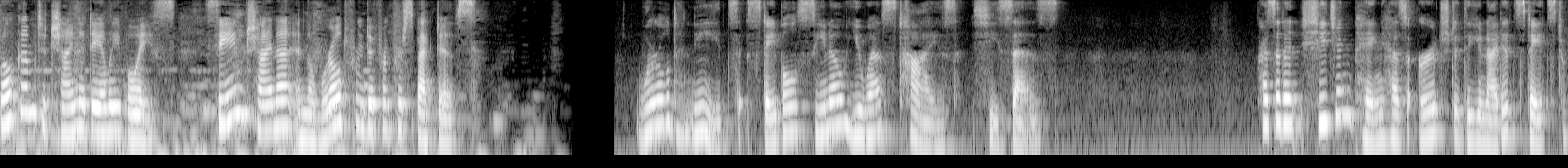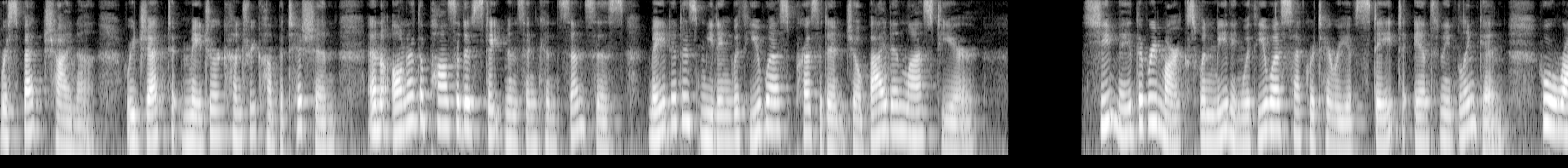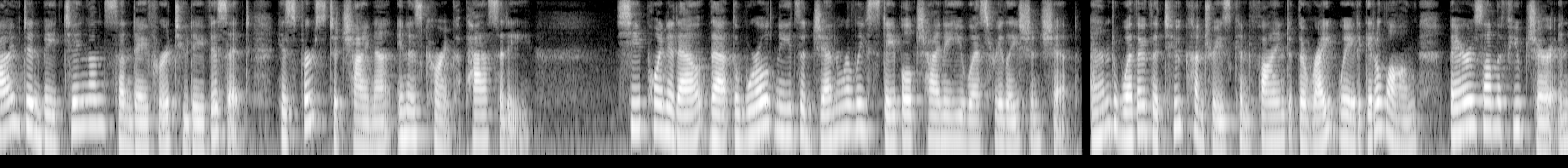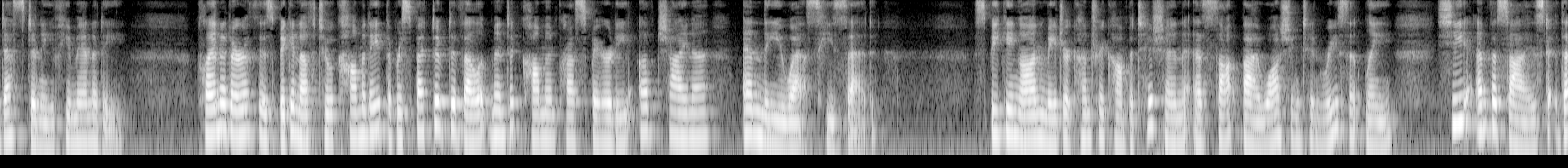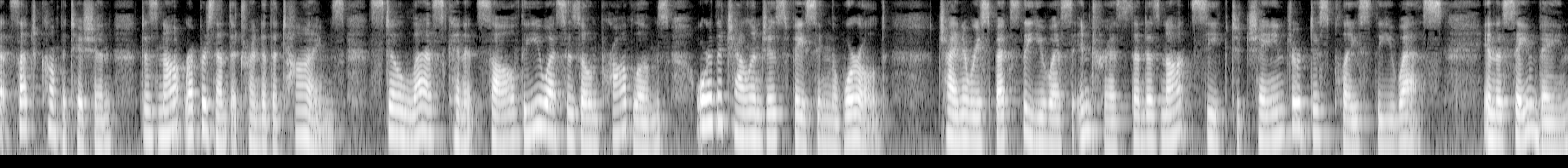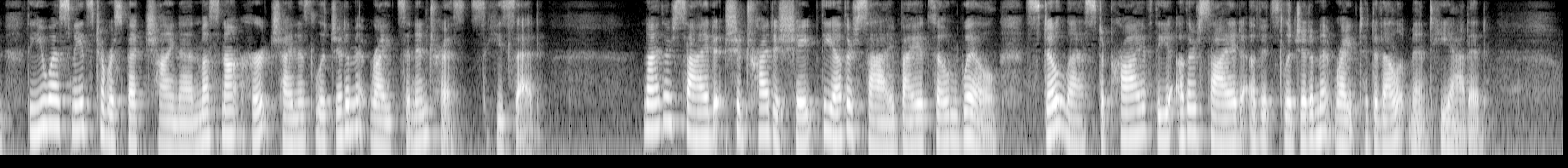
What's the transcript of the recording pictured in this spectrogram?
Welcome to China Daily Voice, seeing China and the world from different perspectives. World needs stable Sino US ties, Xi says. President Xi Jinping has urged the United States to respect China, reject major country competition, and honor the positive statements and consensus made at his meeting with U.S. President Joe Biden last year. Xi made the remarks when meeting with U.S. Secretary of State Antony Blinken, who arrived in Beijing on Sunday for a two day visit, his first to China in his current capacity. Xi pointed out that the world needs a generally stable China US relationship, and whether the two countries can find the right way to get along bears on the future and destiny of humanity. Planet Earth is big enough to accommodate the respective development and common prosperity of China and the US, he said. Speaking on major country competition as sought by Washington recently, Xi emphasized that such competition does not represent the trend of the times, still less can it solve the U.S.'s own problems or the challenges facing the world. China respects the U.S. interests and does not seek to change or displace the U.S. In the same vein, the U.S. needs to respect China and must not hurt China's legitimate rights and interests, he said. Neither side should try to shape the other side by its own will, still less deprive the other side of its legitimate right to development, he added.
